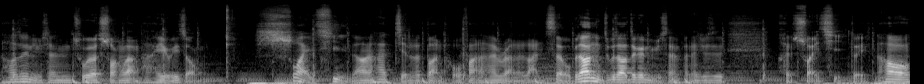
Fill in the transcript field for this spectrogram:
然后这个女生除了爽朗，她还有一种帅气。然后她剪了短头发，然后还染了蓝色。我不知道你知不知道这个女生，反正就是很帅气。对，然后。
